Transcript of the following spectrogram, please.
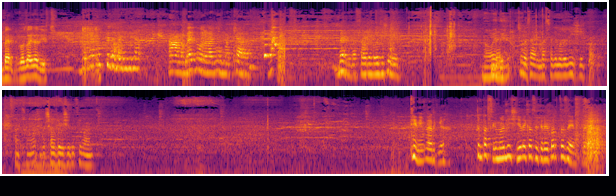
Berg, cosa hai da dirci? Ah, ma bello come una gomma, chiara. Bello, basta che me lo dici. No, Beh, Tu lo sai, basta che me lo dici. Anzi, no, ci facciamo felici tutti quanti. Tieni, Berg. Tu basta che me lo dici, io le cose te le porto sempre.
